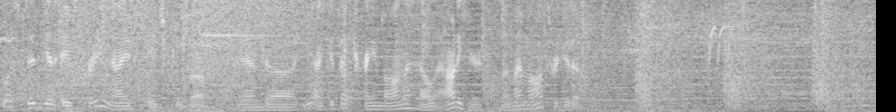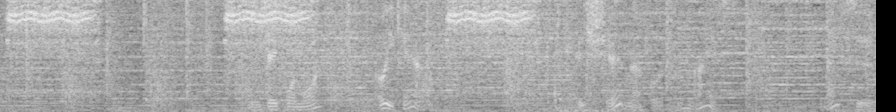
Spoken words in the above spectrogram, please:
Mefilas did get a pretty nice HP buff. And uh, yeah, get that train bomb the hell out of here. Let my Mothra get it. Can you take one more? Oh, you can. Good shit, Mefilas. Oh, nice. Nice suit.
